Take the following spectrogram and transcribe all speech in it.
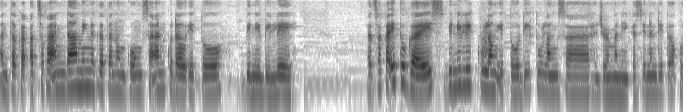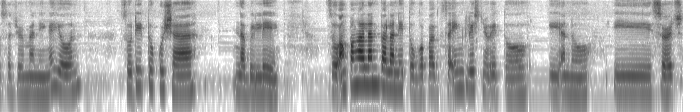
At saka, at saka ang daming nagtatanong kung saan ko daw ito binibili. At saka ito guys, binili ko lang ito dito lang sa Germany kasi nandito ako sa Germany ngayon. So dito ko siya nabili. So ang pangalan pala nito kapag sa English nyo ito i ano i-search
